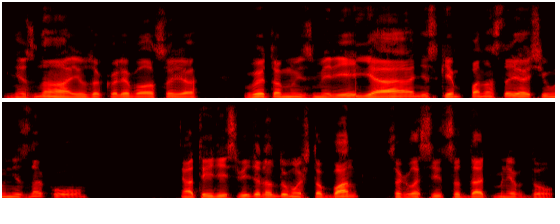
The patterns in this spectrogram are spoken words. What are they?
Не знаю, заколебался я. В этом измерении я ни с кем по-настоящему не знаком. А ты действительно думаешь, что банк согласится дать мне в долг?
